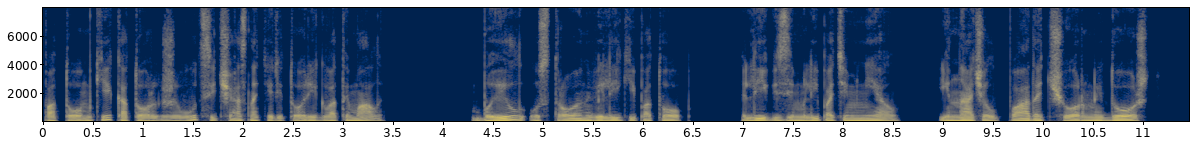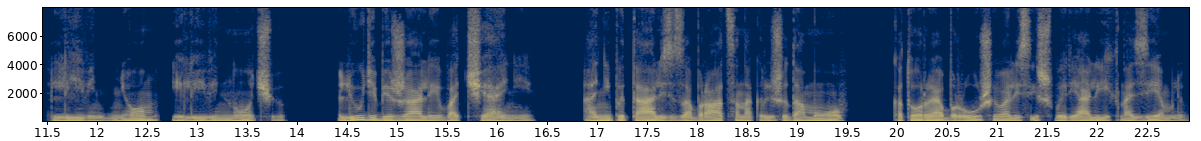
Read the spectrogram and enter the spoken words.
потомки которых живут сейчас на территории Гватемалы. Был устроен великий потоп. Лик земли потемнел, и начал падать черный дождь, ливень днем и ливень ночью. Люди бежали в отчаянии. Они пытались забраться на крыши домов, которые обрушивались и швыряли их на землю.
